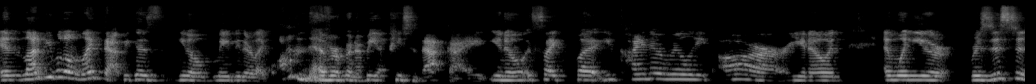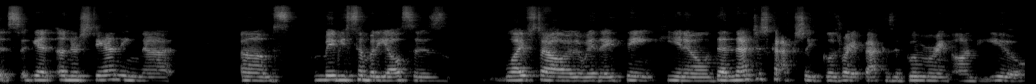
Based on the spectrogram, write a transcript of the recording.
and a lot of people don't like that because you know maybe they're like well, i'm never going to be a piece of that guy you know? It's like but you kind of really are you know? And and when you're resistance again understanding that um maybe somebody else's lifestyle or the way they think you know then that just actually goes right back as a boomerang onto you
